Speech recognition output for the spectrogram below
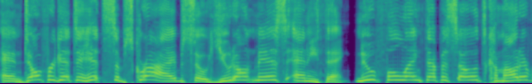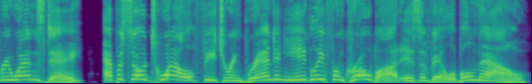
And don't forget to hit subscribe so you don't miss anything. New full length episodes come out every Wednesday. Episode 12, featuring Brandon Yeagley from Crobot, is available now.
